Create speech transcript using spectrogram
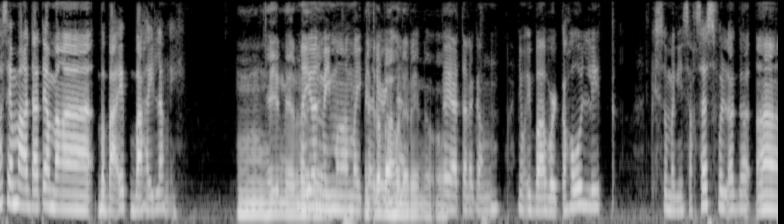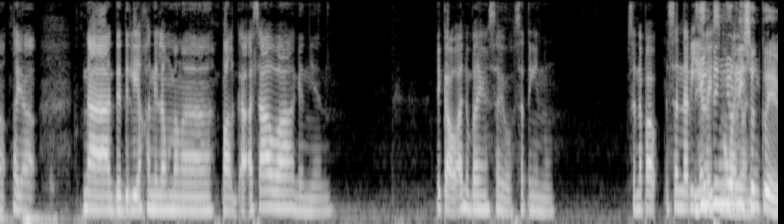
kasi ang mga dati, ang mga babae, bahay lang eh. Mm, ngayon meron na Ngayon, rin. may mga may, May trabaho na. na rin, oo. Kaya talagang, yung iba, workaholic, gusto maging successful aga, ah, kaya, na dedeli ang kanilang mga pag-aasawa, ganyan. Ikaw, ano ba yung sa'yo, sa tingin mo? Sa, napa, sa Yun na-realize din mo yung ngayon? reason ko eh.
